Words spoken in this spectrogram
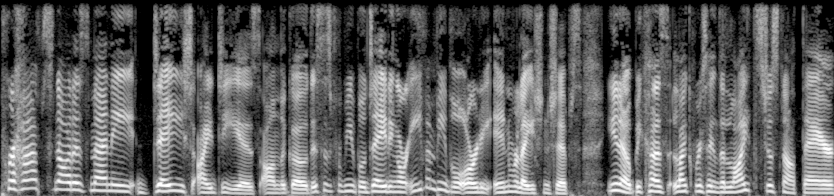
perhaps not as many date ideas on the go. This is for people dating or even people already in relationships, you know, because like we're saying, the light's just not there.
